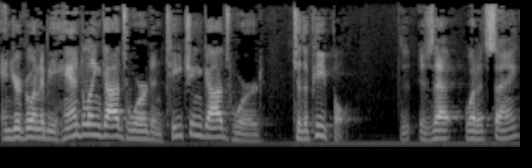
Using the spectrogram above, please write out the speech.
and you're going to be handling God's word and teaching God's word to the people. Is that what it's saying?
